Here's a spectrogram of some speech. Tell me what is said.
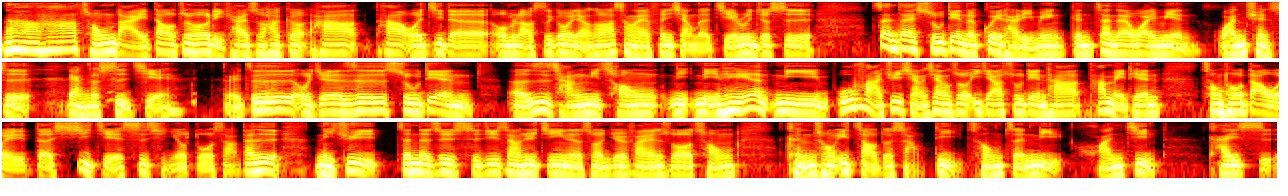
那他从来到最后离开的时候，他跟他他，我记得我们老师跟我讲说，他上来分享的结论就是，站在书店的柜台里面跟站在外面完全是两个世界。对，这是我觉得这是书店呃日常，你从你你你看你无法去想象说一家书店它它每天从头到尾的细节事情有多少，但是你去真的是实际上去经营的时候，你就会发现说，从可能从一早的扫地，从整理环境。开始，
